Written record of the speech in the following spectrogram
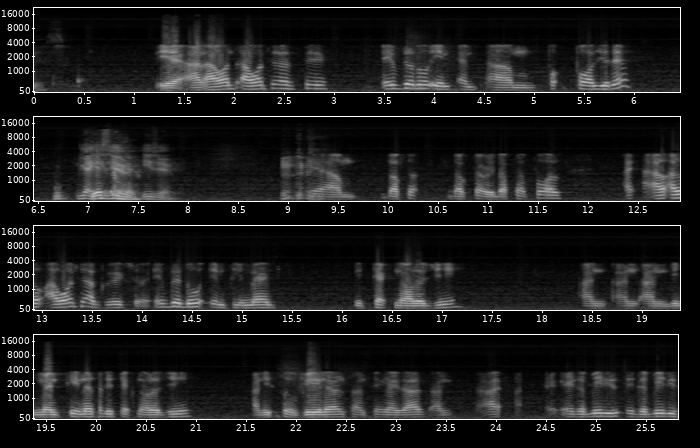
years. Yeah, and I want I want to say, if they don't, um, um, Paul, you there? Yeah, Yes, he's here. here. He's here. yeah, um, Doctor, Doctor, Doctor Paul, I, I, I I want to agree with you. If they don't implement the technology and, and, and the maintenance of the technology and the surveillance and things like that, and I, I- it'll be it'll be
